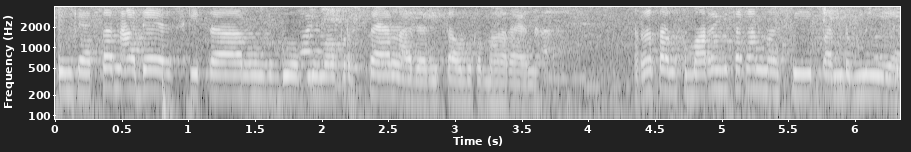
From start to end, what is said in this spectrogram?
Tingkatan ada ya sekitar 25 persen lah dari tahun kemarin. Karena tahun kemarin kita kan masih pandemi ya.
